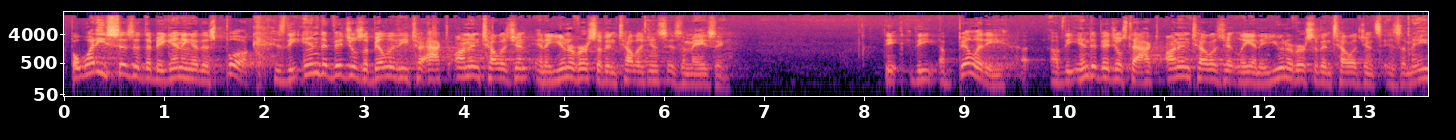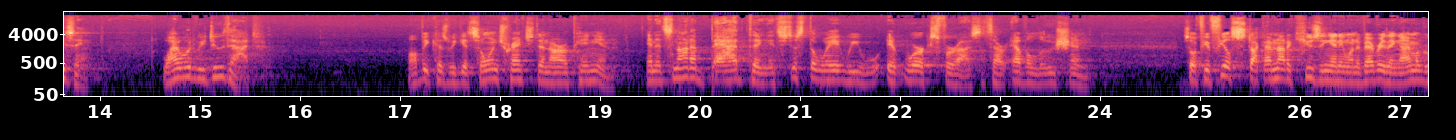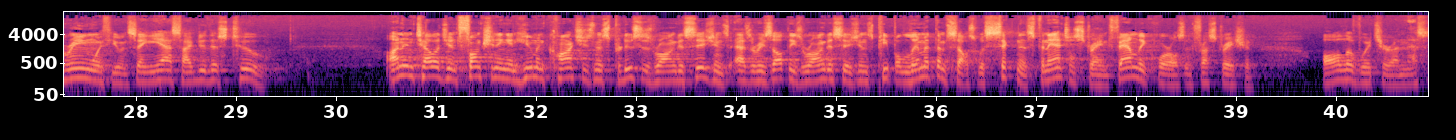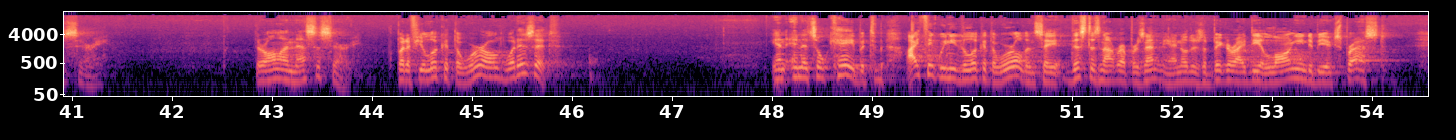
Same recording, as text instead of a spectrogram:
But what he says at the beginning of this book is the individual's ability to act unintelligent in a universe of intelligence is amazing. The, the ability of the individuals to act unintelligently in a universe of intelligence is amazing. Why would we do that? Well, because we get so entrenched in our opinion. And it's not a bad thing, it's just the way we, it works for us, it's our evolution. So if you feel stuck, I'm not accusing anyone of everything. I'm agreeing with you and saying, yes, I do this too. Unintelligent functioning in human consciousness produces wrong decisions. As a result, these wrong decisions, people limit themselves with sickness, financial strain, family quarrels, and frustration, all of which are unnecessary. They're all unnecessary. But if you look at the world, what is it? And, and it's okay, but to, I think we need to look at the world and say, this does not represent me. I know there's a bigger idea longing to be expressed.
